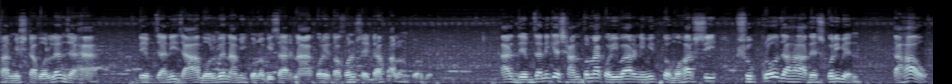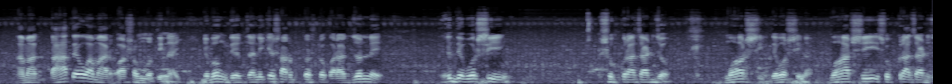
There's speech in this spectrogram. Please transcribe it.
শর্মিষ্ঠা বললেন যে হ্যাঁ দেবযানী যা বলবেন আমি কোনো বিচার না করে তখন সেটা পালন করব। আর দেবযানীকে সান্ত্বনা করিবার নিমিত্ত মহর্ষি শুক্রও যাহা আদেশ করিবেন, তাহাও আমার, তাহাতেও আমার অসম্মতি নাই। এবং দেবযানীকে সন্তুষ্ট করার জন্যে দেবর্ষি শুক্রাচার্য, মহর্ষি, দেবর্ষি না মহর্ষি শুক্রাচার্য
